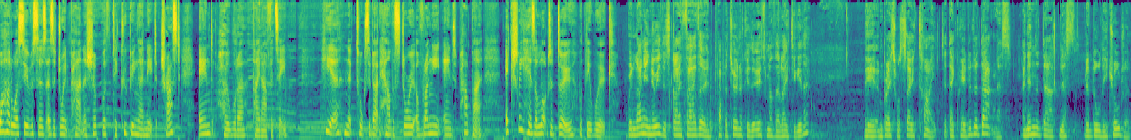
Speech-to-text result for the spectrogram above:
Waharoa Services is a joint partnership with Te Kupenga Net Trust and Hauora Tairawhiti. Here, Nick talks about how the story of Rangi and Papa actually has a lot to do with their work. When Rangi Nui, the Sky Father, and Papa Tunuku, the Earth Mother, lay together, their embrace was so tight that they created a darkness. And in the darkness lived all their children.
